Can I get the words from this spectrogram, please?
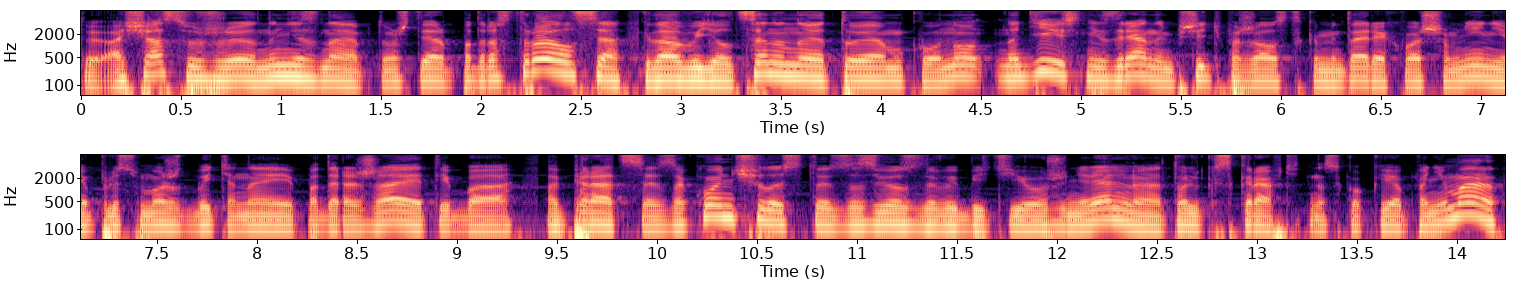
А сейчас уже, ну не знаю, потому что я подрастроился, когда увидел цену на эту М-ку. Но, надеюсь, не зря. Напишите, пожалуйста, в комментариях ваше мнение. Плюс, может быть, она и подорожает, ибо операция закончилась. То есть за звезды выбить ее уже нереально, а только скрафтить, насколько я понимаю.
